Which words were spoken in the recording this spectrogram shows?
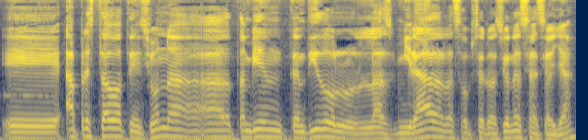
eh, ha prestado atención, ha, también tendido las miradas, las observaciones hacia allá.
